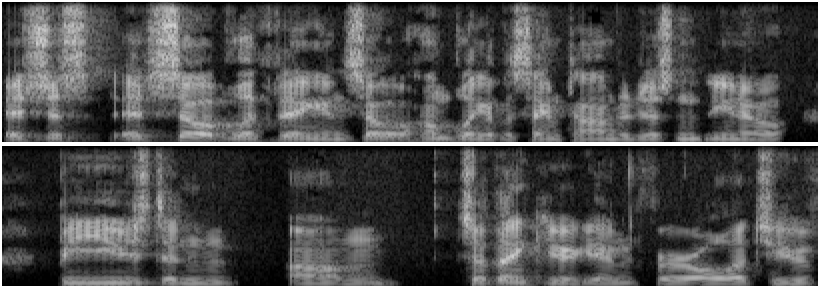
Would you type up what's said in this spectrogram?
it's just it's so uplifting and so humbling at the same time to just you know be used and um so thank you again for all that you've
